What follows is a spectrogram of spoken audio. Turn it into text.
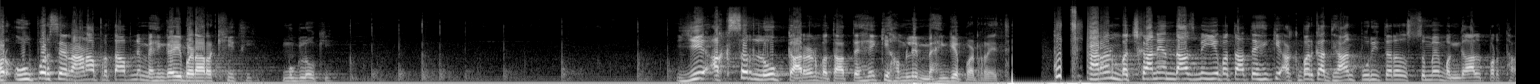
और ऊपर से राणा प्रताप ने महँगाई बढ़ा रखी थी मुगलों की। ये अक्सर लोग कारण बताते हैं कि हमले महँगे पड़ रहे थे। कुछ कारण बचकाने अंदाज में ये बताते हैं कि अकबर का ध्यान पूरी तरह उस समय बंगाल पर था।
